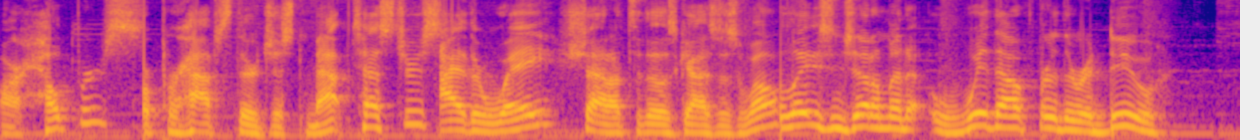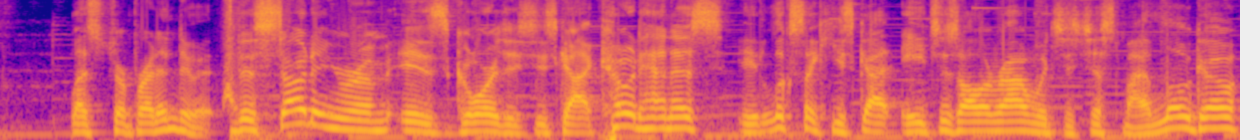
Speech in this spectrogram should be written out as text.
are helpers, or perhaps they're just map testers. Either way, shout out to those guys as well. Ladies and gentlemen, without further ado, let's jump right into it. The starting room is gorgeous. He's got Code HENIS. It looks like he's got H's all around, which is just my logo.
